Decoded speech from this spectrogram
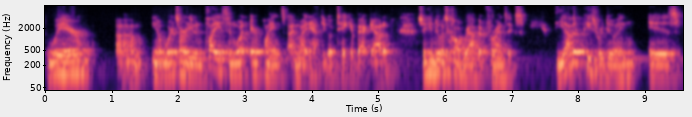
where um, you know where it's already been placed and what airplanes I might have to go take it back out of. So you can do what's called rapid forensics. The other piece we're doing is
